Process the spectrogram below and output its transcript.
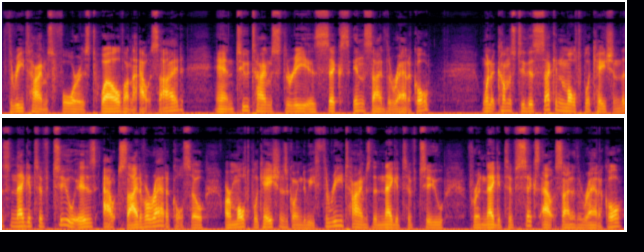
3 times 4 is 12 on the outside, and 2 times 3 is 6 inside the radical. When it comes to this second multiplication, this negative 2 is outside of a radical. So our multiplication is going to be 3 times the negative 2 for a negative 6 outside of the radical.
